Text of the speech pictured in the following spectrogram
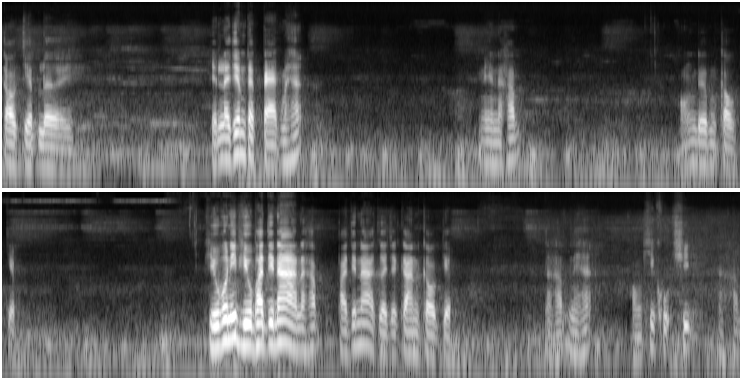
เก่าเก็บเลย เห็นอะไรที่มันแปลกๆไหมฮะ นี่นะครับ ของเดิมเก่าเก็บ ผิวพวกนี้ผิวพาติน่านะครับพาติน่าเกิดจากการเก่าเก็บนะครับนี่ฮะของคิคุชินะครับ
